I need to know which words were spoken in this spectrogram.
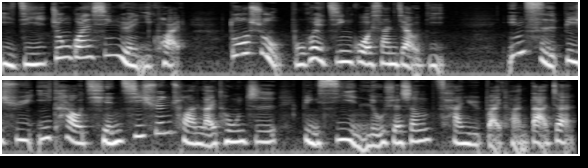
以及中关新园一块，多数不会经过三角地。因此，必须依靠前期宣传来通知并吸引留学生参与百团大战。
